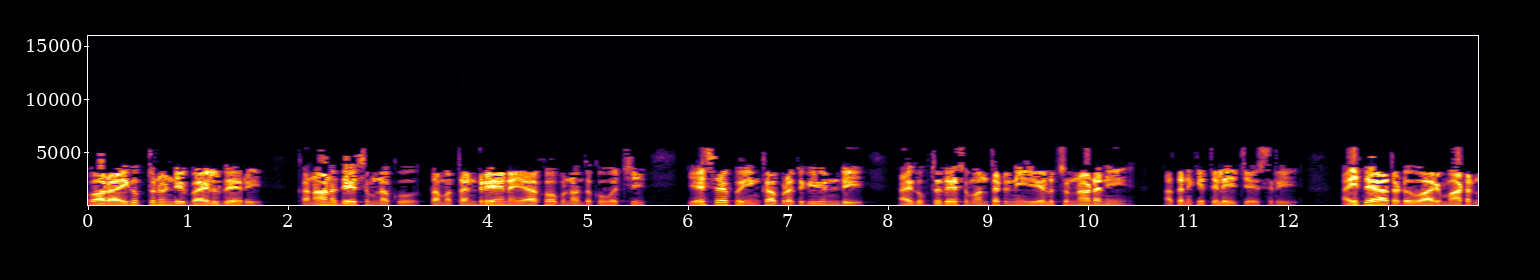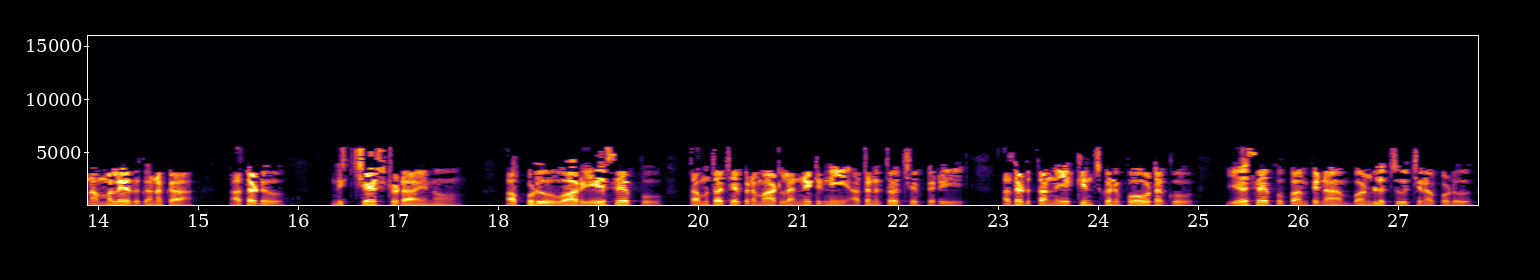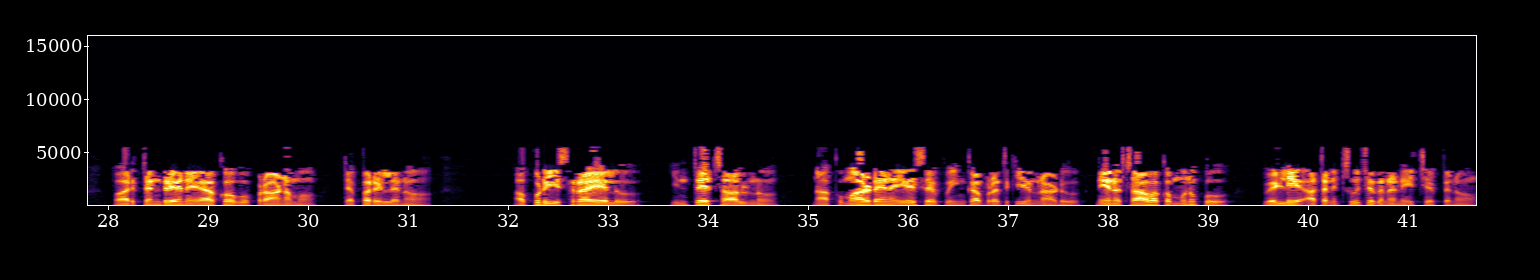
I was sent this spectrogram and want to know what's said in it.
వారు ఐగుప్తు నుండి బయలుదేరి కనాను దేశమునకు తమ తండ్రి అయిన యాకోబు వచ్చి ఏసేపు ఇంకా బ్రతికియుండి ఐగుప్తు దేశమంతటిని ఏలుచున్నాడని అతనికి తెలియచేసిరి. అయితే అతడు వారి మాట నమ్మలేదు గనుక అతడు నిశ్చేష్టుడాయను. అప్పుడు వారు ఏసేపు తమతో చెప్పిన మాటలన్నిటినీ అతనితో చెప్పిరి. అతడు తన్ను ఎక్కించుకుని పోవుటకు యోసేపు పంపిన బండ్లు చూచినప్పుడు వారి తండ్రి అయిన యాకోబు ప్రాణము తెప్పరిల్లెను. అప్పుడు ఇస్రాయేలు ఇంతే చాలును నా కుమారుడైన ఏసేపు ఇంకా బ్రతికియున్నాడు నేను చావక మునుపు వెళ్ళి అతని చూచెదనని చెప్పెను.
